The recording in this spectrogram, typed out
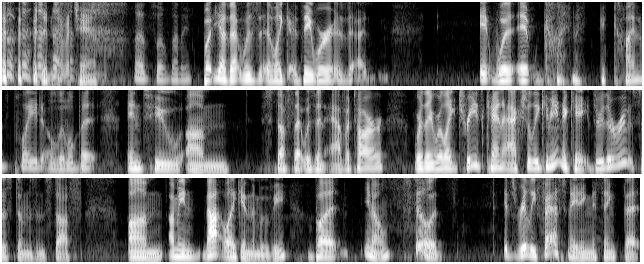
It didn't have a chance. That's so funny. but yeah that was uh, like they were it was it kind of it kind of played a little bit into um stuff that was in avatar where they were like trees can actually communicate through their root systems and stuff um i mean not like in the movie but you know still it's it's really fascinating to think that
